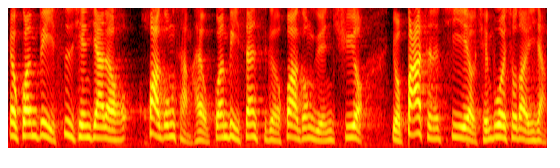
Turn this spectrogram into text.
要关闭四千家的化工厂，还有关闭三十个化工园区哦，有八成的企业哦全部会受到影响，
